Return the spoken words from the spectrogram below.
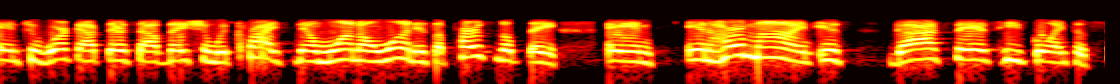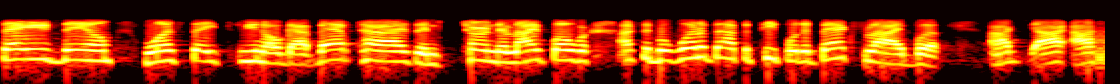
and to work out their salvation with Christ. Then one on one is a personal thing, and in her mind is God says He's going to save them once they, you know, got baptized and turned their life over. I said, but what about the people that backslide? But I, I, I,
